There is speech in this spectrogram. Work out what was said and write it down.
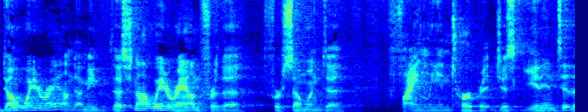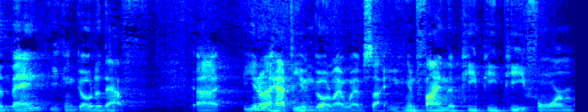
don't wait around. I mean, let's not wait around for the for someone to finally interpret. Just get into the bank. You can go to that. Uh, you don't have to even go to my website. You can find the PPP form.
